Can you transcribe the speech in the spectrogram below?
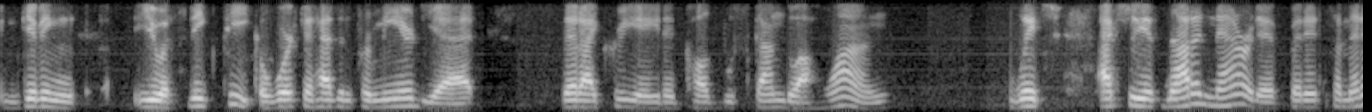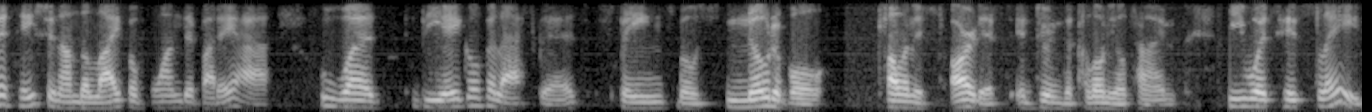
I'm giving you a sneak peek, a work that hasn't premiered yet that I created called Buscando a Juan, which actually is not a narrative, but it's a meditation on the life of Juan de Pareja, who was Diego Velázquez, Spain's most notable colonist artist in, during the colonial time. He was his slave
